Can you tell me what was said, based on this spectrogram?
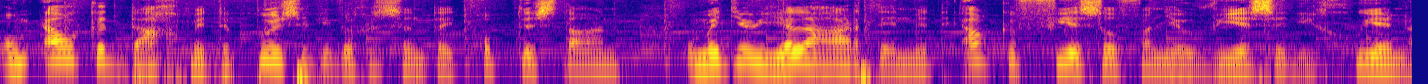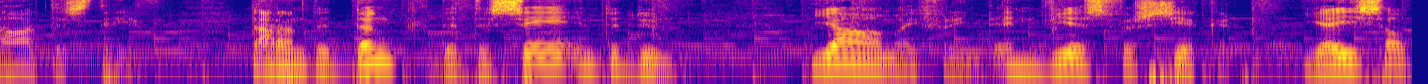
om elke dag met 'n positiewe gesindheid op te staan, om met jou hele hart en met elke vesel van jou wese die goeie na te streef, daaraan te dink, dit te sê en te doen. Ja, my vriend, en wees verseker, jy sal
